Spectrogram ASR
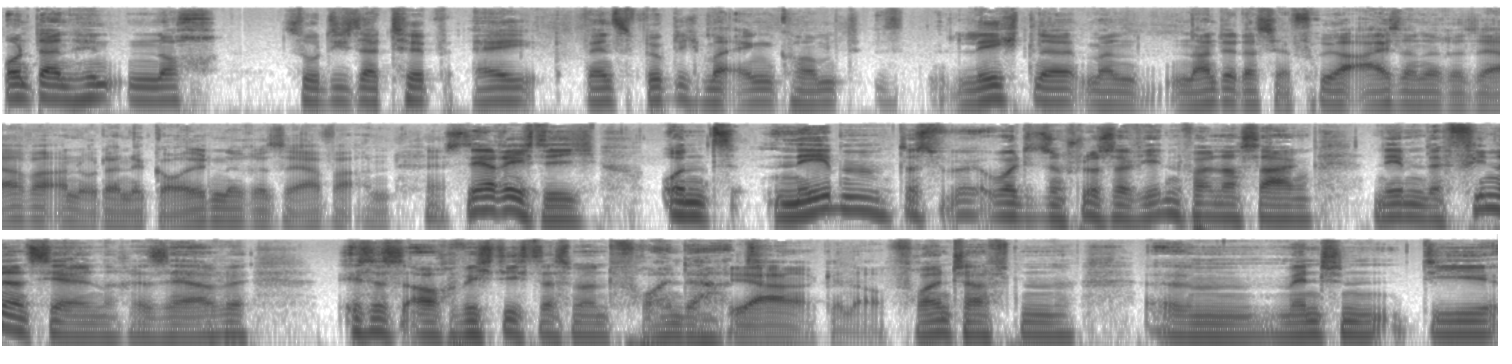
Und dann hinten noch so dieser Tipp, hey, wenn es wirklich mal eng kommt, legt eine, man nannte das ja früher eiserne Reserve an oder eine goldene Reserve an. Sehr richtig. Und neben, das wollte ich zum Schluss auf jeden Fall noch sagen, neben der finanziellen Reserve ist es auch wichtig, dass man Freunde hat. Ja, genau. Freundschaften, ähm, Menschen, die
